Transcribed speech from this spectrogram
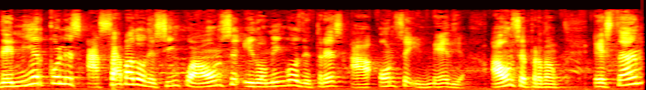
De miércoles a sábado de 5 a 11 y domingos de 3 a 11 y media. A 11, perdón. Están,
